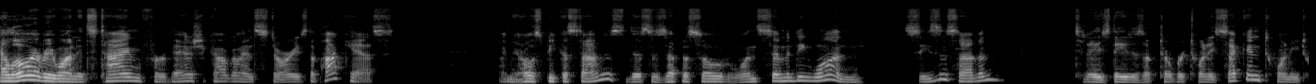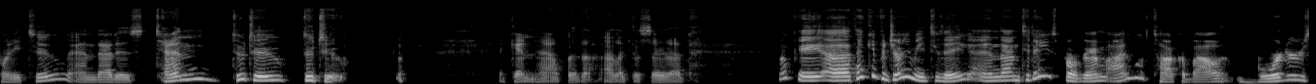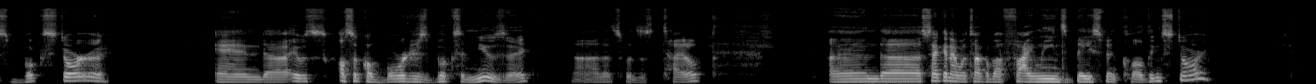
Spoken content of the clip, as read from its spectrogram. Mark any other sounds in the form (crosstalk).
Hello, everyone. It's time for Vanished Chicagoland Stories, the podcast. I'm your host, Pete Costanis. This is episode 171, season 7. Today's date is October 22nd, 2022, and that is 10 2222. (laughs) I can't help it. I like to say that. Okay, uh, thank you for joining me today. And on today's program, I will talk about Borders Bookstore and uh, it was also called Borders Books and Music. Uh, that's what the title. And uh, second, I will talk about Filene's Basement Clothing Store.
